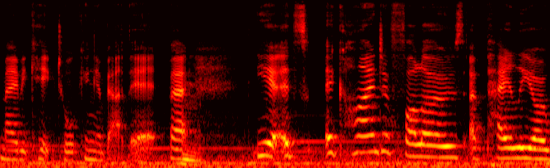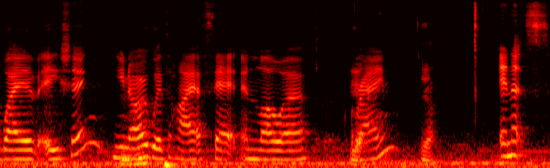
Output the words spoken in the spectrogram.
maybe keep talking about that. But mm. yeah, it's it kind of follows a paleo way of eating, you mm-hmm. know, with higher fat and lower grain. Yeah. yeah. And it's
